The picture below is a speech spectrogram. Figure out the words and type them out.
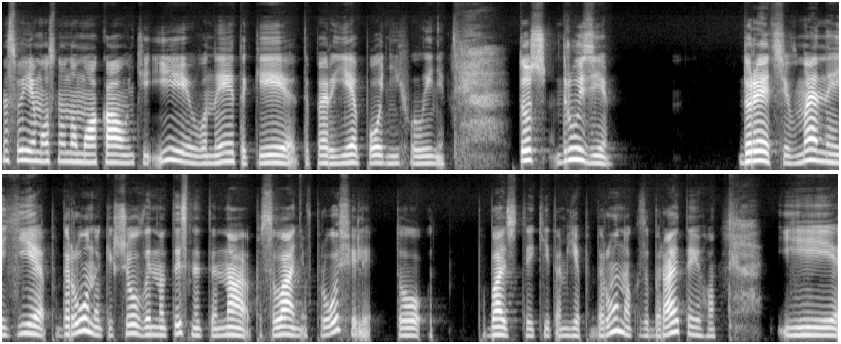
на своєму основному аккаунті, і вони таки тепер є по одній хвилині. Тож, друзі, до речі, в мене є подарунок, якщо ви натиснете на посилання в профілі, то побачите, який там є подарунок, забирайте його. І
